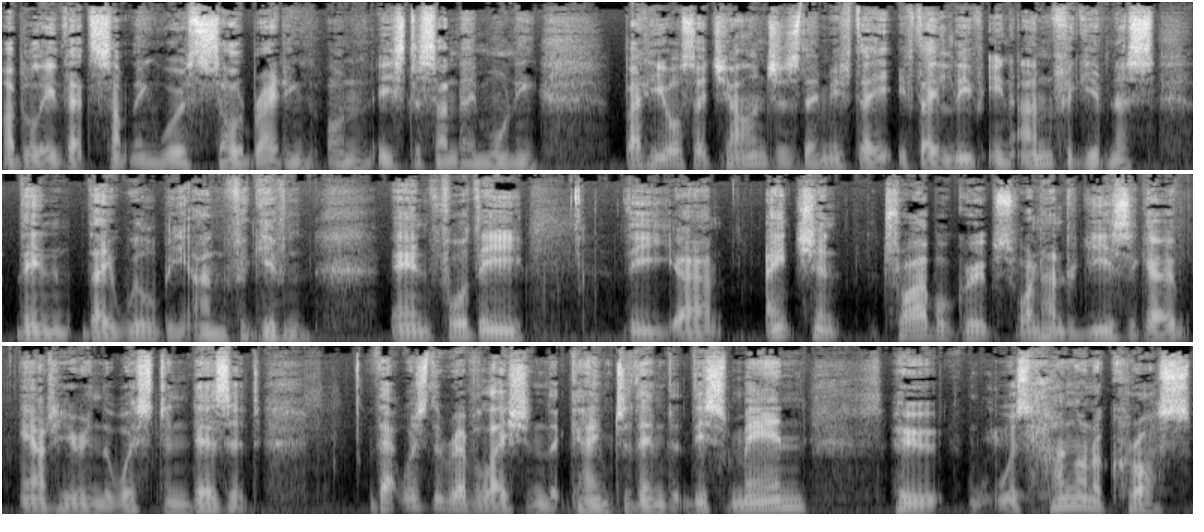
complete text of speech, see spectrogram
I believe that's something worth celebrating on Easter Sunday morning. But he also challenges them if they if they live in unforgiveness, then they will be unforgiven. And for the the um, ancient tribal groups 100 years ago out here in the Western Desert, that was the revelation that came to them that this man who was hung on a cross,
